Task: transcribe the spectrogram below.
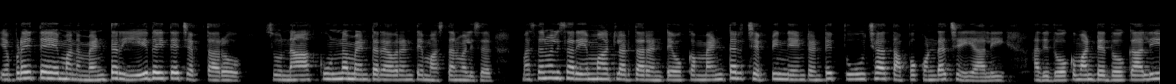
ఎప్పుడైతే మన మెంటర్ ఏదైతే చెప్తారో సో నాకు ఉన్న మెంటర్ ఎవరంటే మస్తాన్ వలి సార్. మస్తాన్ వలి సార్ ఏం మాట్లాడతారంటే ఒక మెంటర్ చెప్పింది ఏంటంటే తూచా తప్పకుండా చేయాలి. అది దూకమంటే దూకాలి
